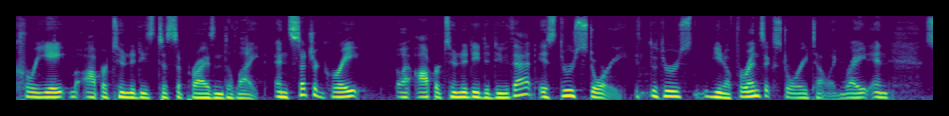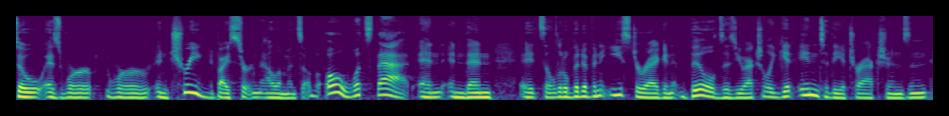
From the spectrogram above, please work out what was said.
create opportunities to surprise and delight. And such a great Uh, opportunity to do that is through story through you know forensic storytelling right? And so as we're we're intrigued by certain elements of oh what's that? And and then it's a little bit of an easter egg and it builds as you actually get into the attractions and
